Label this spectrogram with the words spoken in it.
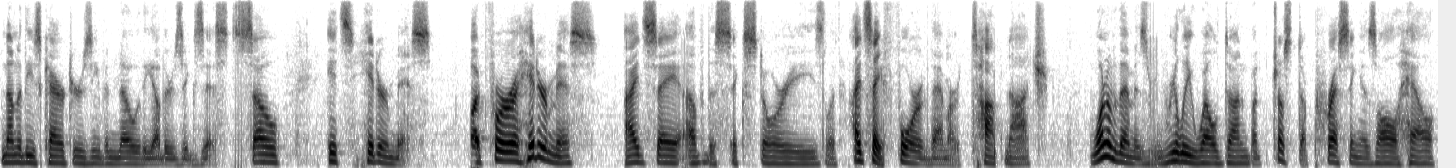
none of these characters even know the others exist. So it's hit or miss. But for a hit or miss, I'd say of the six stories, I'd say four of them are top notch. One of them is really well done, but just depressing as all hell.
